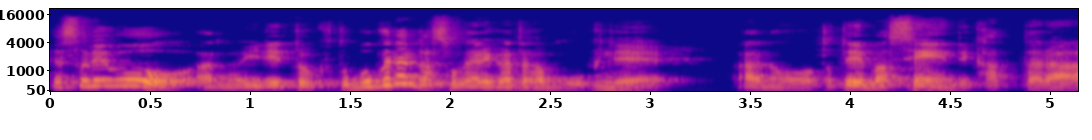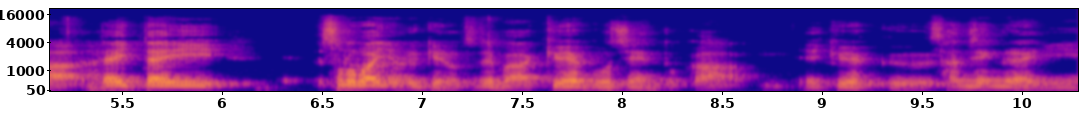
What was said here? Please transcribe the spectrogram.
でそれを、あの、入れておくと、僕なんかそのやり方が多くて、あの、例えば1000円で買ったらは、い。だいたい、その場合によるけど、例えば950円とか、え930円ぐらいに、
